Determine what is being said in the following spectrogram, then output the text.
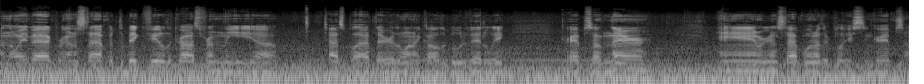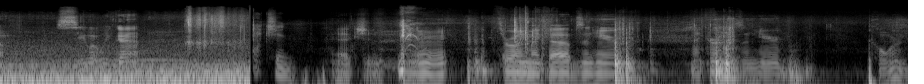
On the way back, we're going to stop at the big field across from the uh, test plot there, the one I call the boot of Italy. Grab some there. And we're going to stop one other place and grab some. See what we've got. Action. Action. All right. Throwing my cobs in here. My kernels in here. Corn.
